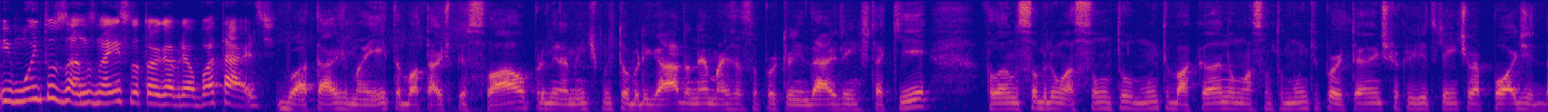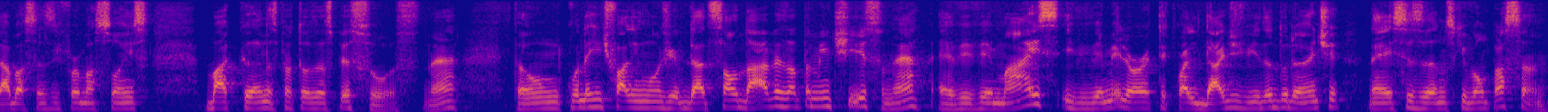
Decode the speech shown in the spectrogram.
e muitos anos, não é isso, doutor Gabriel? Boa tarde. Boa tarde, Maíta. Boa tarde, pessoal. Primeiramente, muito obrigado, né, mais essa oportunidade de a gente estar aqui falando sobre um assunto muito bacana, um assunto muito importante, que eu acredito que a gente pode dar bastante informações bacanas para todas as pessoas, né? Então, quando a gente fala em longevidade saudável, é exatamente isso, né? É viver mais e viver melhor, ter qualidade de vida durante né, esses anos que vão passando.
